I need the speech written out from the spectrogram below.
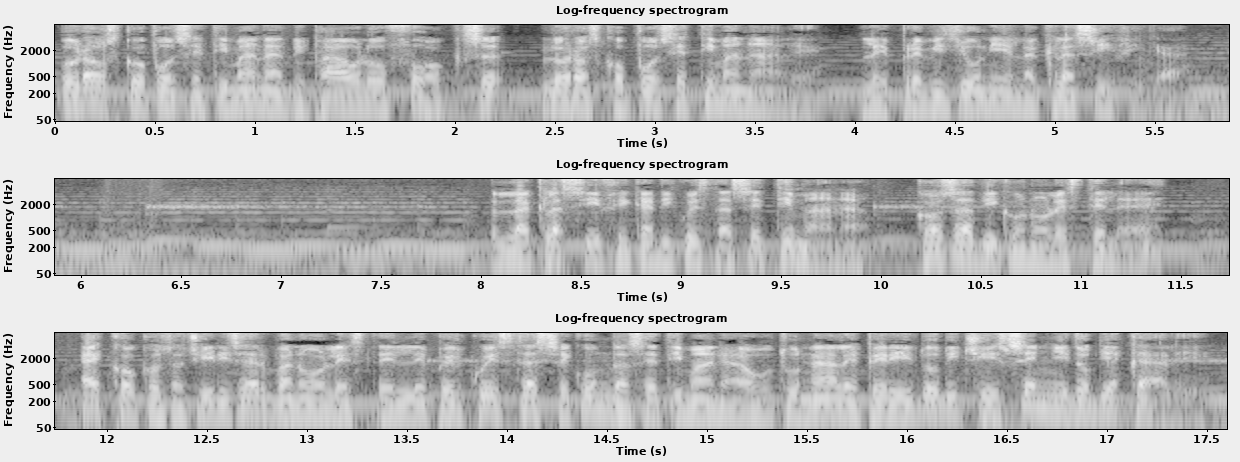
Oroscopo settimana di Paolo Fox, l'oroscopo settimanale, le previsioni e la classifica. La classifica di questa settimana, cosa dicono le stelle? Ecco cosa ci riservano le stelle per questa seconda settimana autunnale per i 12 segni zodiacali.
